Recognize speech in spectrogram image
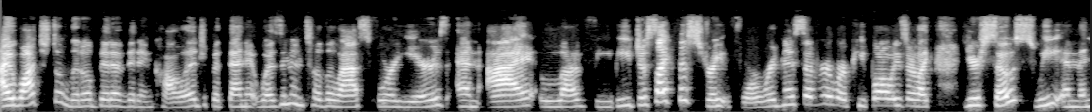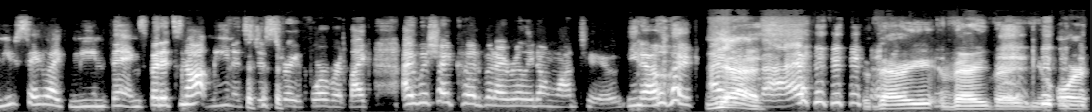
I watched a little bit of it in college, but then it wasn't until the last four years years. And I love Phoebe, just like the straightforwardness of her, where people always are like, You're so sweet. And then you say like mean things, but it's not mean. It's just straightforward. like, I wish I could, but I really don't want to, you know, like, I yes. very, very, very you. Or,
